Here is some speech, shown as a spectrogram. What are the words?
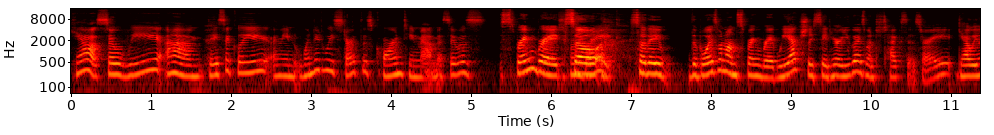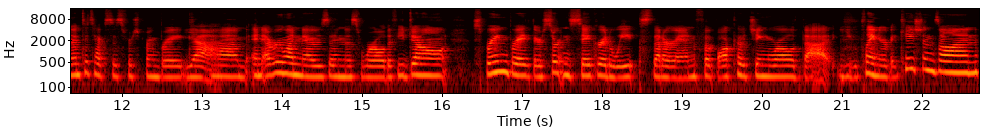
yeah, so we um, basically, I mean, when did we start this quarantine madness? It was Spring break. Spring so break. so they the boys went on spring break. We actually stayed here. You guys went to Texas, right? Yeah, we went to Texas for spring break. Yeah. Um, and everyone knows in this world, if you don't, spring break, there's certain sacred weeks that are in football coaching world that you plan your vacations on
